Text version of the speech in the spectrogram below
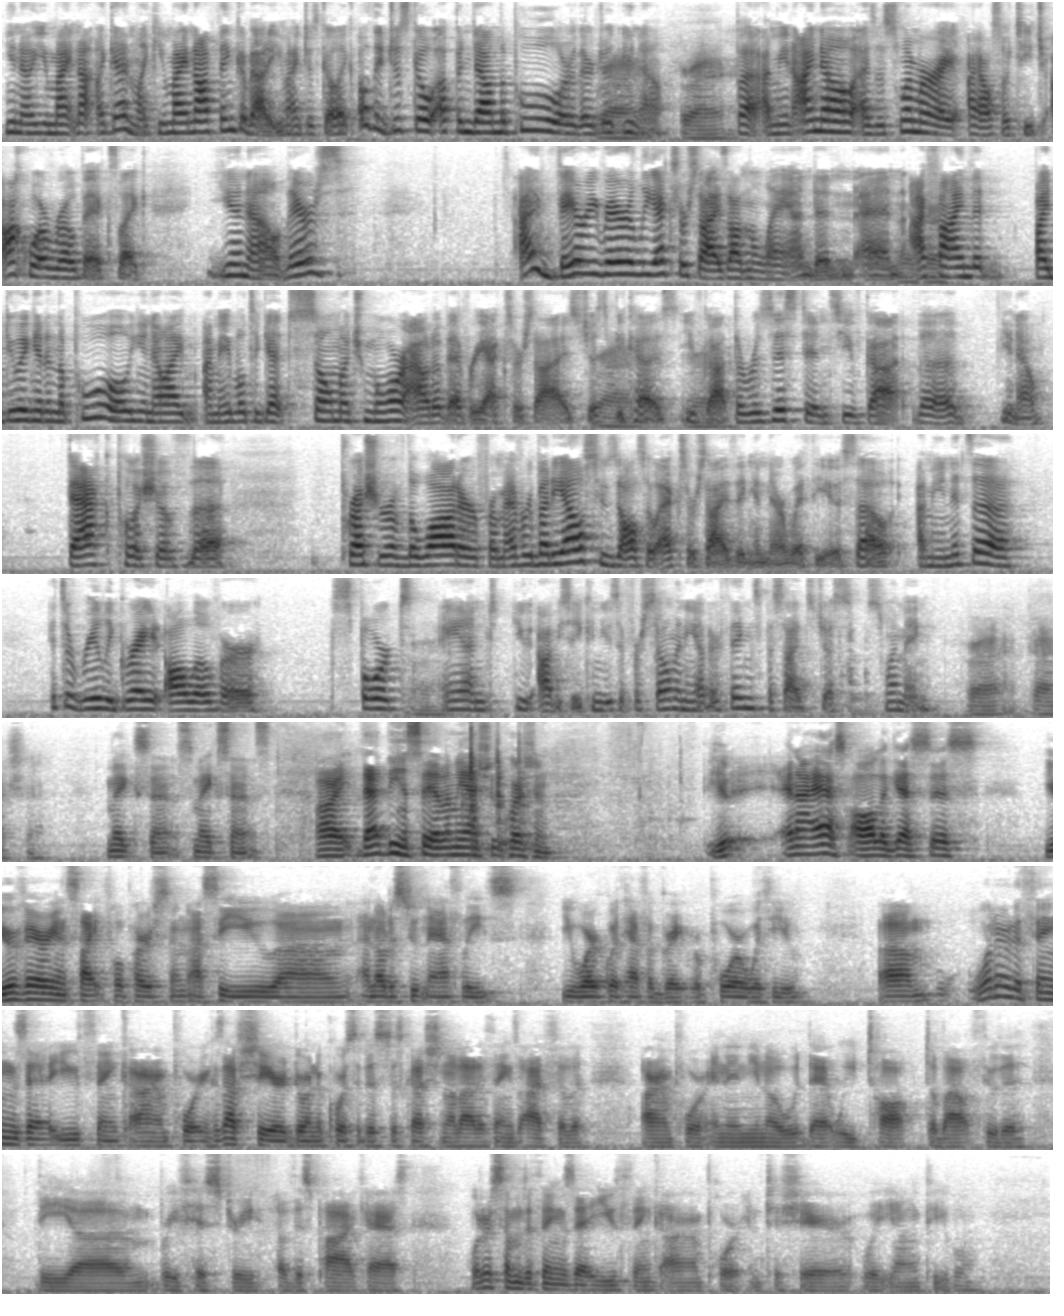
you know, you might not again, like you might not think about it. You might just go like, oh, they just go up and down the pool, or they're just, right, you know. Right. But I mean, I know as a swimmer, I, I also teach aqua aerobics. Like, you know, there's, I very rarely exercise on the land, and and okay. I find that by doing it in the pool, you know, I, I'm able to get so much more out of every exercise just right, because you've right. got the resistance, you've got the, you know, back push of the pressure of the water from everybody else who's also exercising in there with you. So, I mean, it's a it's a really great all over sport right. and you obviously you can use it for so many other things besides just swimming. Right, gotcha. Makes sense. Makes sense. All right. That being said, let me ask you a question. You, and I ask all the guests this. You're a very insightful person. I see you. Um, I know the student athletes you work with have a great rapport with you. Um, what are the things that you think are important? Because I've shared during the course of this discussion a lot of things I feel are important, and you know that we talked about through the the um, brief history of this podcast. What are some of the things that you think are important to share with young people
